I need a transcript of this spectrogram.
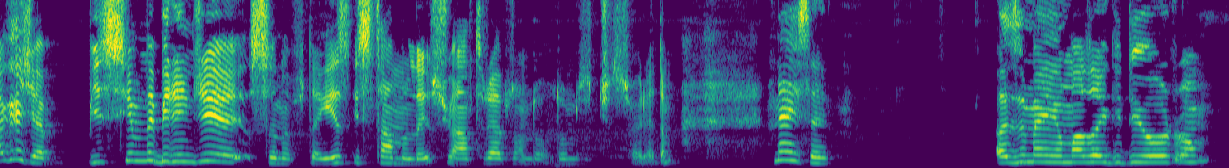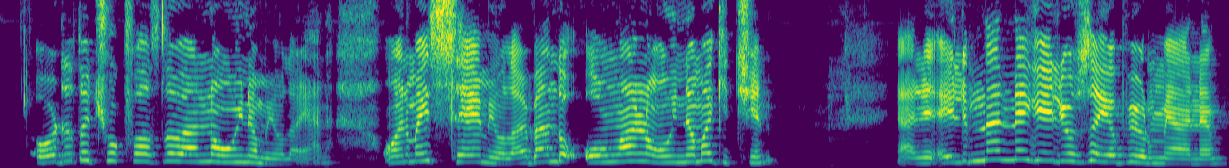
Arkadaşlar biz şimdi birinci sınıftayız. İstanbul'dayız. Şu an Trabzon'da olduğumuz için söyledim. Neyse. Azime Yılmaz'a gidiyorum. Orada da çok fazla benimle oynamıyorlar yani. Oynamayı sevmiyorlar. Ben de onlarla oynamak için yani elimden ne geliyorsa yapıyorum yani.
